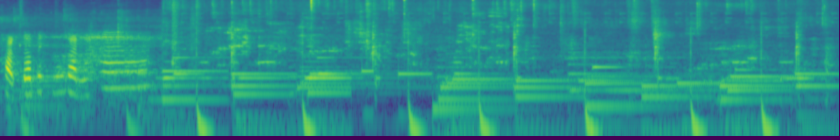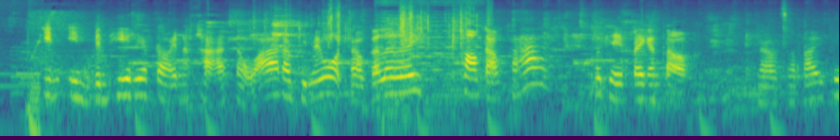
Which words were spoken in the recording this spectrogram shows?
ขอตัวไปกินก่อนนะคะกินอิ่มเป็นที่เรียบร้อยนะคะ แต่ว่าเรากินไม่หมดเราก็เลยพอกลับค่ะโอเคไปกันต่อ เราจะไปภู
